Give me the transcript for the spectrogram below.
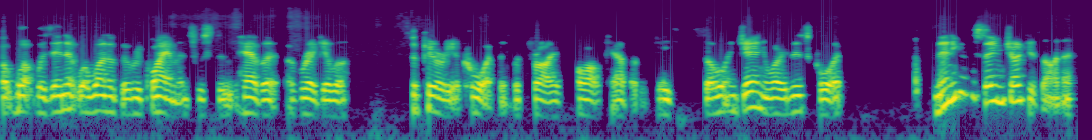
But what was in it? Well, one of the requirements was to have a, a regular superior court that would try all capital cases. So in January, this court, many of the same judges on it,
